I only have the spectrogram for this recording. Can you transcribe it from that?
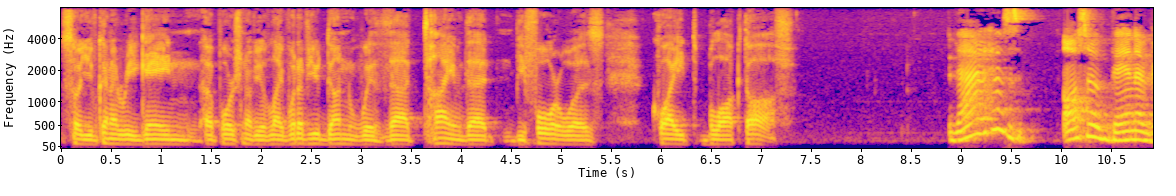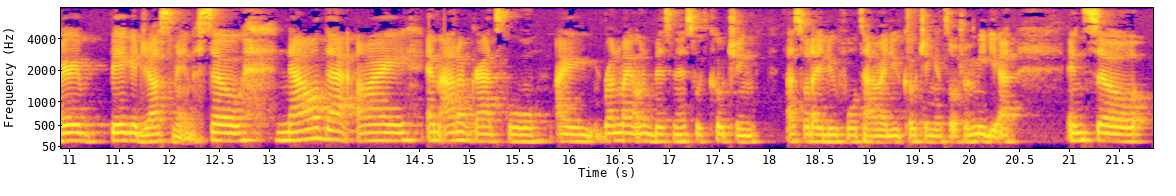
So you've kind of regained a portion of your life. What have you done with that time that before was quite blocked off? That has also been a very big adjustment. So now that I am out of grad school, I run my own business with coaching. That's what I do full time. I do coaching and social media. And so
